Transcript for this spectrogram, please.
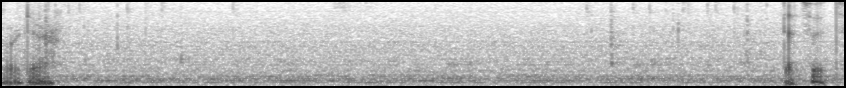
over there. That's it.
